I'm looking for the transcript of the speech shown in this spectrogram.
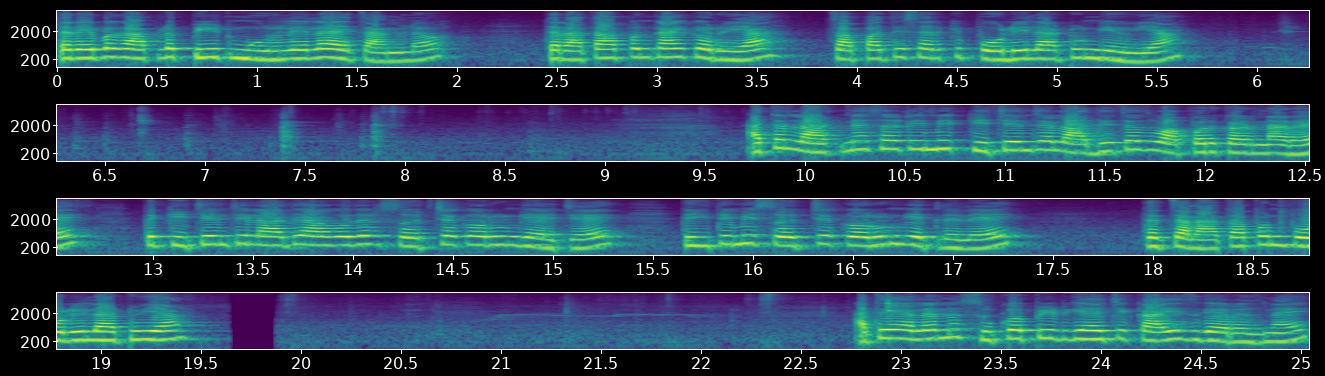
तर हे बघा आपलं पीठ मुरलेलं आहे चांगलं. तर आता आपण काय करूया? चपातीसारखी पोळी लाटून घेऊया. आता लाटण्यासाठी मी किचनच्या लादीचाच वापर करणार आहे. तर किचनची लादी अगोदर स्वच्छ करून घ्यायची आहे. तर इथे मी स्वच्छ करून घेतलेलं आहे. तर चला आता आपण पोळी लाटूया. आता याला ना सुकं पीठ घ्यायची काहीच गरज नाही.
